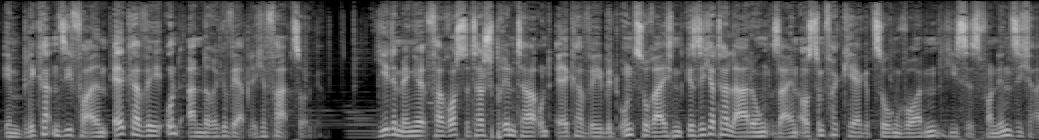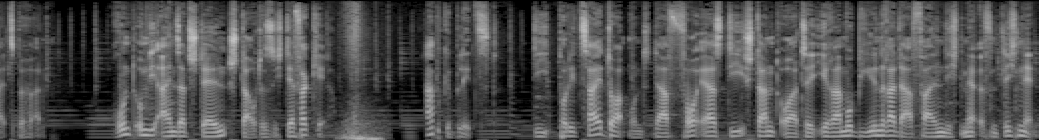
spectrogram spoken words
Im Blick hatten sie vor allem Lkw und andere gewerbliche Fahrzeuge. Jede Menge verrosteter Sprinter und Lkw mit unzureichend gesicherter Ladung seien aus dem Verkehr gezogen worden, hieß es von den Sicherheitsbehörden. Rund um die Einsatzstellen staute sich der Verkehr. Abgeblitzt. Die Polizei Dortmund darf vorerst die Standorte ihrer mobilen Radarfallen nicht mehr öffentlich nennen.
